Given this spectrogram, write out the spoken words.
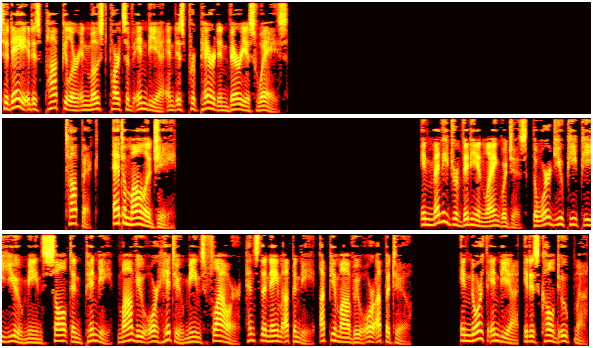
Today it is popular in most parts of India and is prepared in various ways. Etymology In many Dravidian languages, the word uppu means salt and pindi, mavu or hitu means flour, hence the name uppandi, upyamavu or upatu. In North India, it is called upma.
